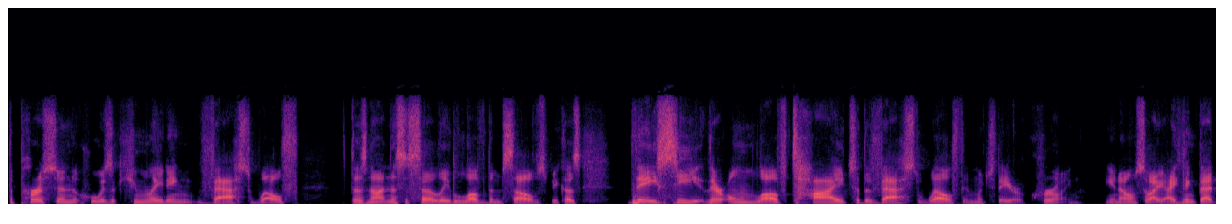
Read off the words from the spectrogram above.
the person who is accumulating vast wealth does not necessarily love themselves because they see their own love tied to the vast wealth in which they are accruing you know? So I, I, think that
